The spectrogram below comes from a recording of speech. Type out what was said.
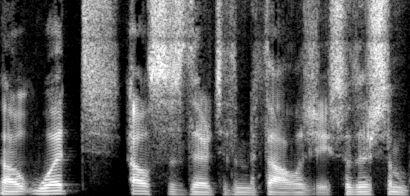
Now, what else is there to the mythology? So there's some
